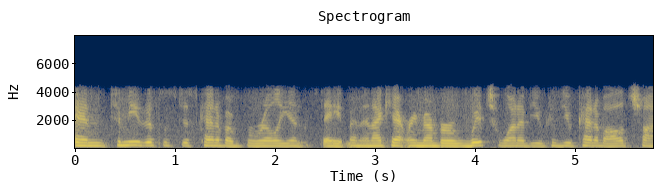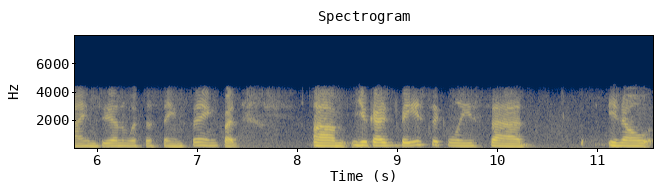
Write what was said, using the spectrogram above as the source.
and to me this was just kind of a brilliant statement, and I can't remember which one of you because you kind of all chimed in with the same thing, but um, you guys basically said, you know,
